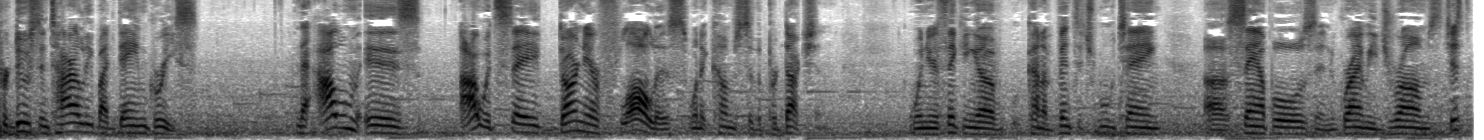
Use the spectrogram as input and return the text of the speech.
produced entirely by Dame Grease. The album is, I would say, darn near flawless when it comes to the production when you're thinking of kind of vintage Wu Tang uh, samples and grimy drums, just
